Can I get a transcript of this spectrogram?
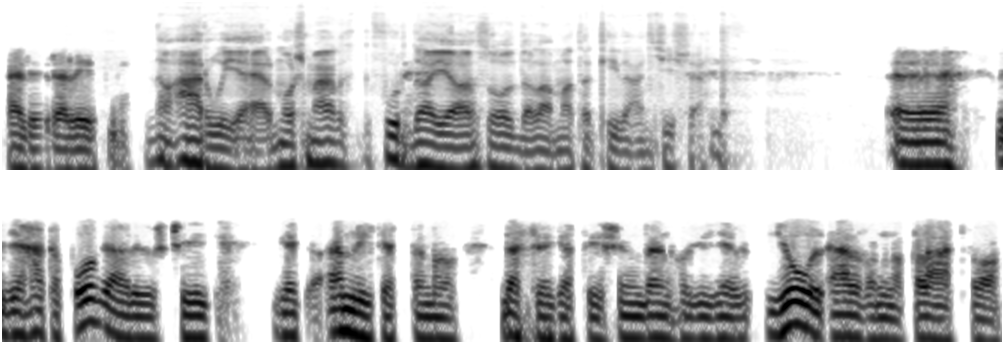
előre lépni. Na árulja el, most már furdalja az oldalamat a kíváncsiság. E, ugye hát a polgárőrség, említettem a beszélgetésünkben, hogy ugye jól el vannak látva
